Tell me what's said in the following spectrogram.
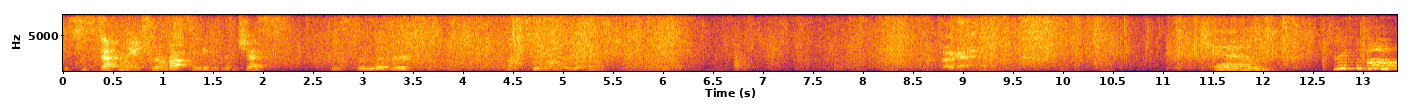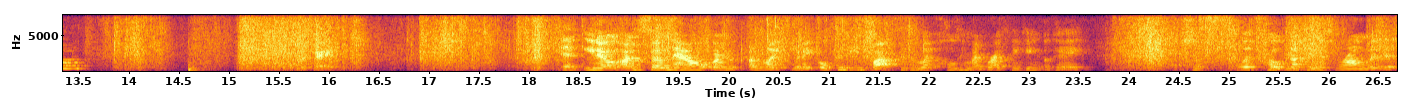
This is definitely a true unboxing because it just was delivered not too long ago. Okay. And here's the box. Okay. You know, I'm so now, I'm, I'm like, when I open these boxes, I'm like holding my breath thinking, okay, just let's hope nothing is wrong with it.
